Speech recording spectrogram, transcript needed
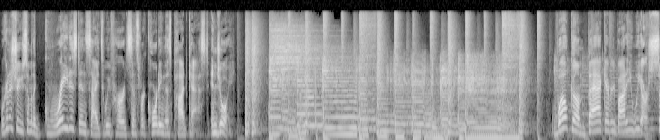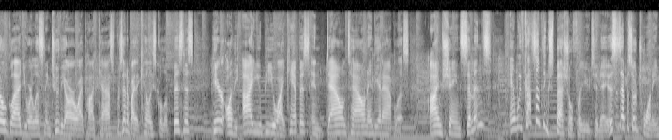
we're going to show you some of the greatest insights we've heard since recording this podcast. Enjoy. Welcome back, everybody. We are so glad you are listening to the ROI podcast presented by the Kelley School of Business here on the IUPUI campus in downtown Indianapolis. I'm Shane Simmons, and we've got something special for you today. This is episode 20,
